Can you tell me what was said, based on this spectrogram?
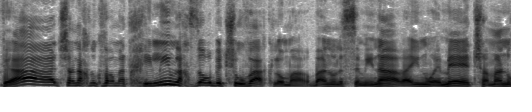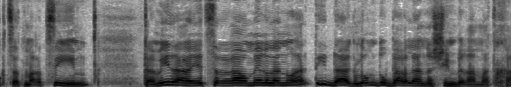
ועד שאנחנו כבר מתחילים לחזור בתשובה, כלומר, באנו לסמינר, ראינו אמת, שמענו קצת מרצים, תמיד היצר הרע אומר לנו, אל תדאג, לא מדובר לאנשים ברמתך.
